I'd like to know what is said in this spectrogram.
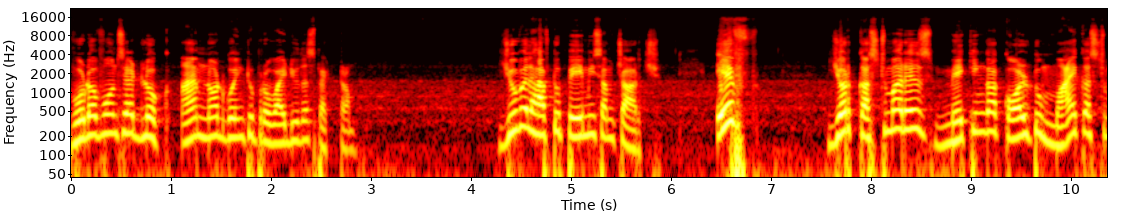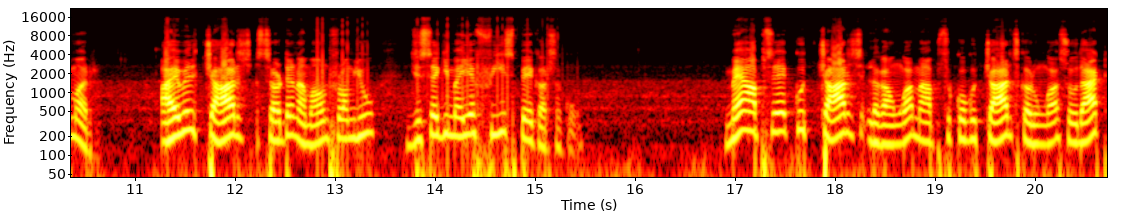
Vodafone said, look I am not going to provide you the spectrum. You will have to pay me some charge. If your customer is making a call to my customer, I will charge certain amount from you जिससे कि मैं ये फ़ीस पे कर सकूँ मैं आपसे कुछ चार्ज लगाऊँगा मैं आपको कुछ चार्ज करूँगा सो so दैट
